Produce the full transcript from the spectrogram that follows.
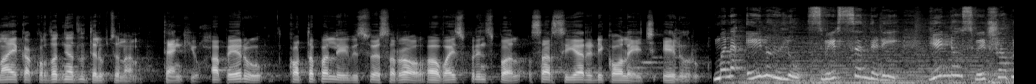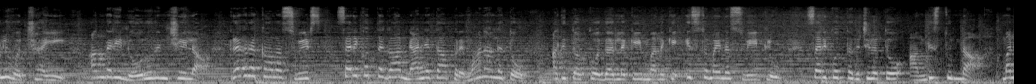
నా యొక్క కృతజ్ఞతలు తెలుపుతున్నాను థ్యాంక్ యూ నా పేరు కొత్తపల్లి విశ్వేశ్వరరావు వైస్ ప్రిన్సిపల్ సార్ సిఆర్రెడ్డి కాలేజ్ ఏలూరు. మన ఏలూరులో స్వీట్స్ సందడి. ఎన్నో స్వీట్ షాపులు వచ్చాయి. అందరి నోరూరించేలా రకరకాల స్వీట్స్ సరికొత్తగా నాణ్యత ప్రమాణాలతో అతి తక్కువ ధరలకి మనకి ఇష్టమైన స్వీట్లు సరికొత్త రుచులతో అందిస్తున్న మన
